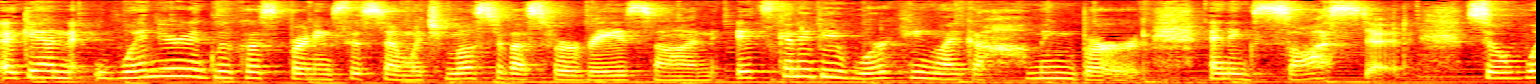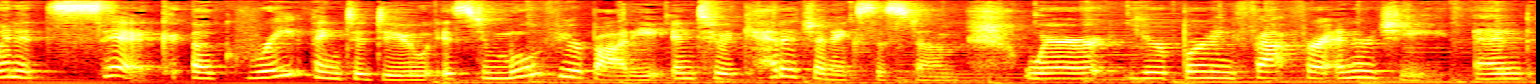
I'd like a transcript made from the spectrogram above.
again, when you're in a glucose burning system, which most of us were raised on, it's going to be working like a hummingbird and exhausted. So when it's sick, a great thing to do is to move your body into a ketogenic system where you're burning fat for energy. And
